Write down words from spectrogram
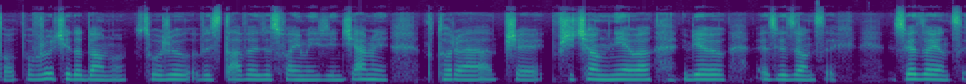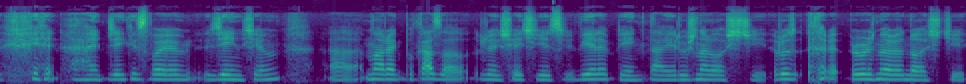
Po powrocie do domu stworzył wystawę ze swoimi zdjęciami, która przy, przyciągnęła wielu zwiedzających. zwiedzających. Dzięki swoim zdjęciom a, Marek pokazał, że w świecie jest wiele piękna i różnorodności, róż, różnorodności,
